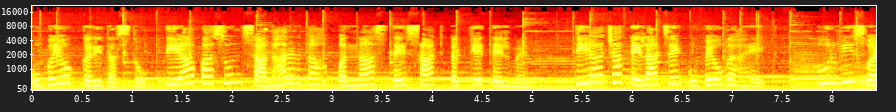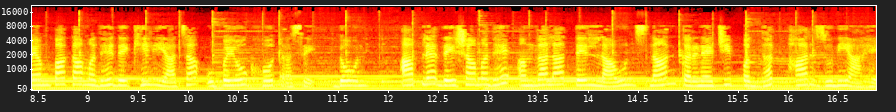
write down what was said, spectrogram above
उपयोग करीत असतो. तिळापासून साधारणतः पन्नास ते साठ टक्के तेल मिळते. तिळाच्या तेलाचे उपयोग हे पूर्वी स्वयंपाकामध्ये देखील याचा उपयोग होत असे. दोन आपल्या देशामध्ये अंगाला तेल लावून स्नान करण्याची पद्धत फार जुनी आहे.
